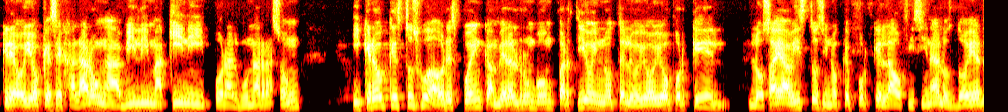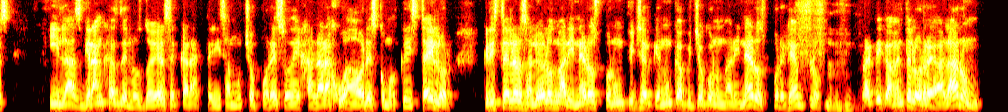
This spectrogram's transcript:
Creo yo que se jalaron a Billy McKinney por alguna razón y creo que estos jugadores pueden cambiar el rumbo de un partido y no te lo digo yo porque los haya visto, sino que porque la oficina de los Dodgers y las granjas de los Dodgers se caracteriza mucho por eso, de jalar a jugadores como Chris Taylor. Chris Taylor salió de los Marineros por un pitcher que nunca pichó con los Marineros, por ejemplo. Prácticamente lo regalaron.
